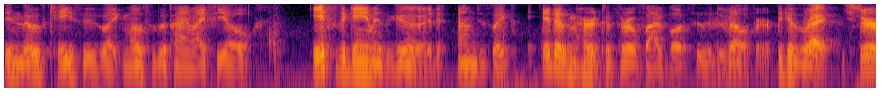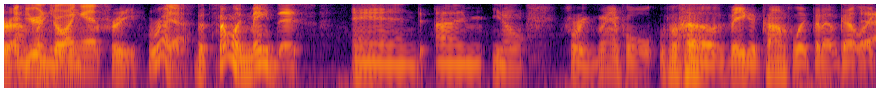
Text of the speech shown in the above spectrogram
in those cases, like most of the time, I feel if the game is good, I'm just like it doesn't hurt to throw five bucks to the developer because like Right. sure If I'm you're playing enjoying it, for free, right? yeah. But someone made this, and I'm you know, for example, the Vega Conflict that I've got like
